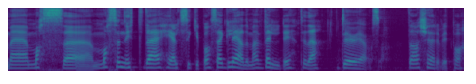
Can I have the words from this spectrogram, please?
med masse, masse nytt, det er jeg helt sikker på. Så jeg gleder meg veldig til det. Det gjør jeg også. Da kjører vi på.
